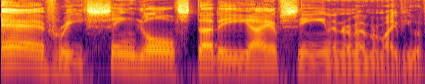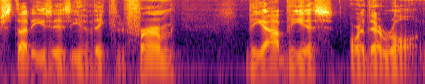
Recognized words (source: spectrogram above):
Every single study I have seen, and remember my view of studies is either they confirm the obvious or they're wrong.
